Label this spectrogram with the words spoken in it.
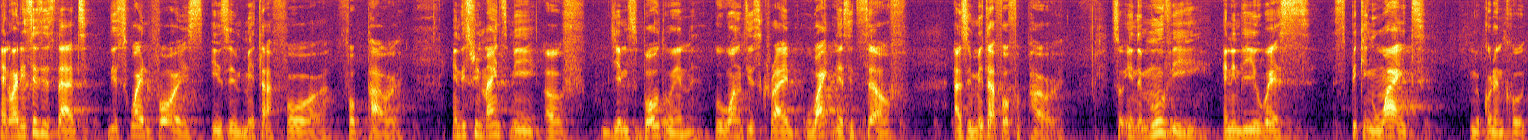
And what he says is that this white voice is a metaphor for power. And this reminds me of James Baldwin, who once described whiteness itself as a metaphor for power. So in the movie and in the US, speaking white, you know, quote unquote,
